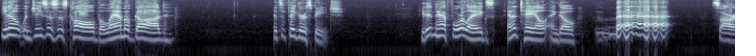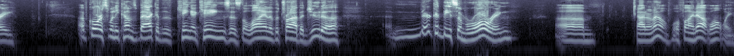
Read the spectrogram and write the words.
You know, when Jesus is called the Lamb of God, it's a figure of speech. He didn't have four legs and a tail and go, bah! Sorry. Of course, when he comes back as the King of Kings, as the Lion of the tribe of Judah, there could be some roaring. Um, I don't know. We'll find out, won't we?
